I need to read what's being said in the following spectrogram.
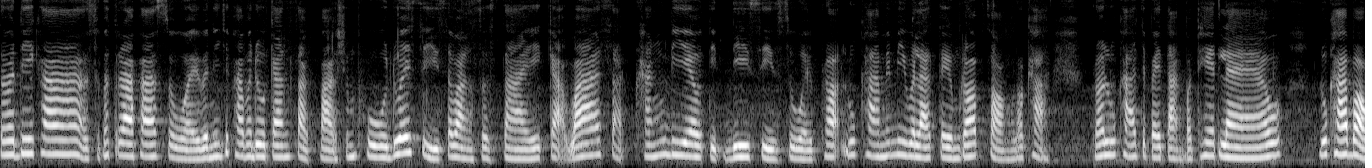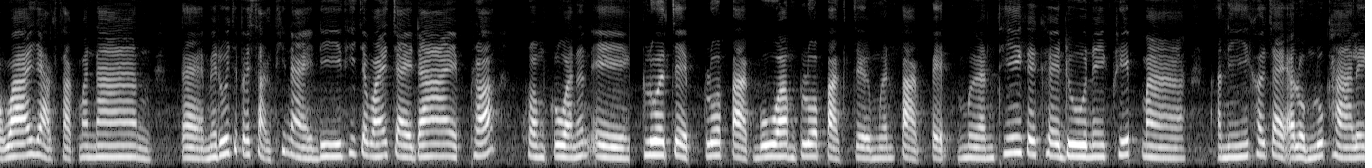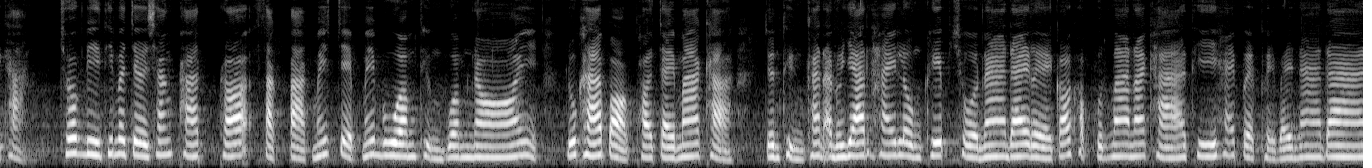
สวัสดีค่ะ สุภัตราพาสวย วันนี้จะพามาดูการสักปากชมพูด้วยสีสว่างสดใสกะว่าสักครั้งเดียวติดดีสีสวย เพราะลูกค้าไม่มีเวลาเติมรอบสองแล้วค่ะ เพราะลูกค้าจะไปต่างประเทศแล้ว ลูกค้าบอกว่าอยากสักมานาน แต่ไม่รู้จะไปสักที่ไหนดีที่จะไว้ใจได้ เพราะความกลัวนั่นเอง กลัวเจ็บกลัวปากบวม กลัวปากเจอเหมือนปากเป็ดเหมือนที่เคยเคยดูในคลิปมา อันนี้เข้าใจอารมณ์ลูกค้าเลยค่ะ โชคดีที่มาเจอช่างพัด เพราะสักปากไม่เจ็บไม่บวมถึงบวมน้อย ลูกค้าบอกพอใจมากค่ะ จนถึงขั้นอนุญาตให้ลงคลิปโชว์หน้าได้เลย ก็ขอบคุณมากนะคะ ที่ให้เปิดเผยใบหน้าได้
